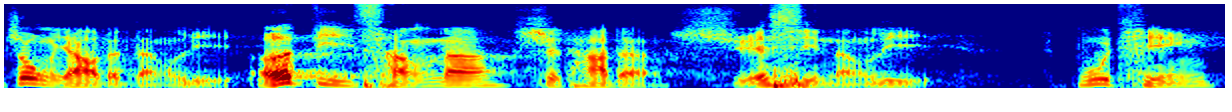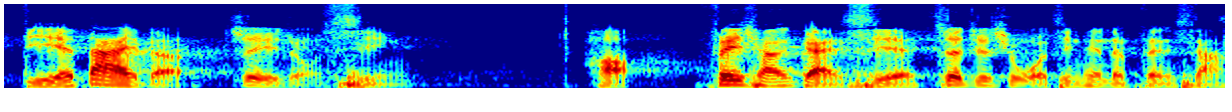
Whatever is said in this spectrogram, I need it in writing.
重要的能力。而底层呢，是他的学习能力，不停迭代的这种心。好，非常感谢，这就是我今天的分享。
